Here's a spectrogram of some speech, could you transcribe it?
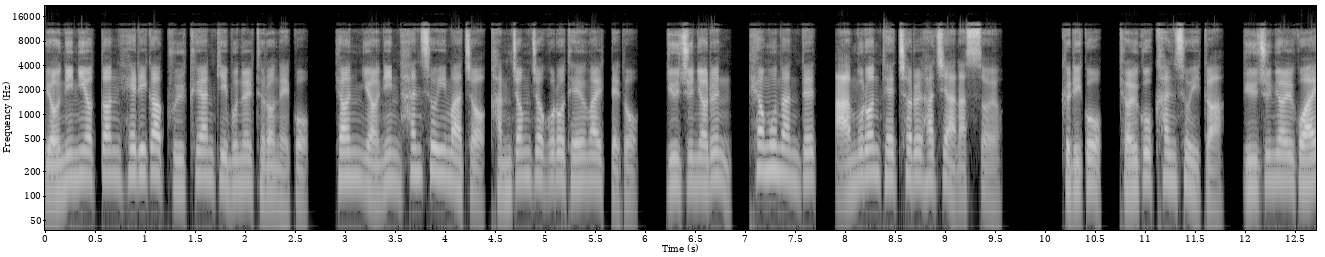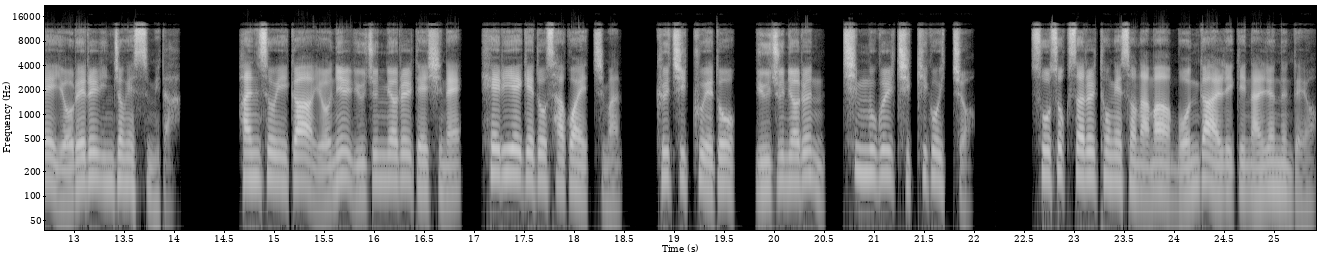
연인이었던 해리가 불쾌한 기분을 드러내고 현 연인 한소희마저 감정적으로 대응할 때도 유준열은 평온한 듯 아무런 대처를 하지 않았어요. 그리고 결국 한소희가 유준열과의 열애를 인정했습니다. 한소희가 연일 유준열을 대신해 해리에게도 사과했지만 그 직후에도 유준열은 침묵을 지키고 있죠. 소속사를 통해서나마 뭔가 알리긴 알렸는데요.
